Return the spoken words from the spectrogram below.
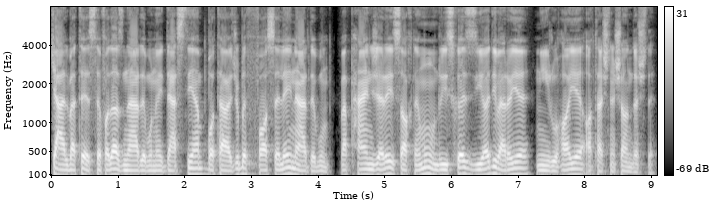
که البته استفاده از نردبونهای دستی هم با توجه به فاصله نردبون و پنجره ساختمون ریسکای زیادی برای نیروهای آتش نشان داشته.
